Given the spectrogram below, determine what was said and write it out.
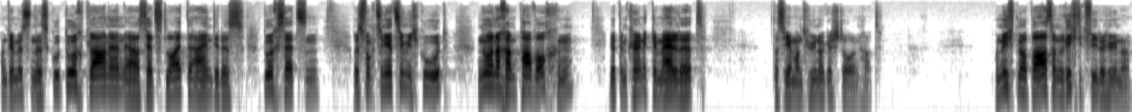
Und wir müssen das gut durchplanen. Er setzt Leute ein, die das durchsetzen. Und es funktioniert ziemlich gut. Nur nach ein paar Wochen wird dem König gemeldet, dass jemand Hühner gestohlen hat. Und nicht nur ein paar, sondern richtig viele Hühner.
